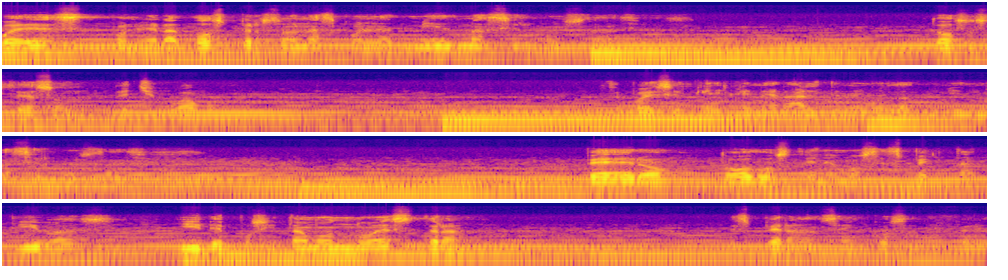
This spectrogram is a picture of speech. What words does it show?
puedes poner a dos personas con las mismas circunstancias. Todos ustedes son de Chihuahua. Se puede decir que en general tenemos las mismas circunstancias. Pero todos tenemos expectativas y depositamos nuestra esperanza en cosas diferentes.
